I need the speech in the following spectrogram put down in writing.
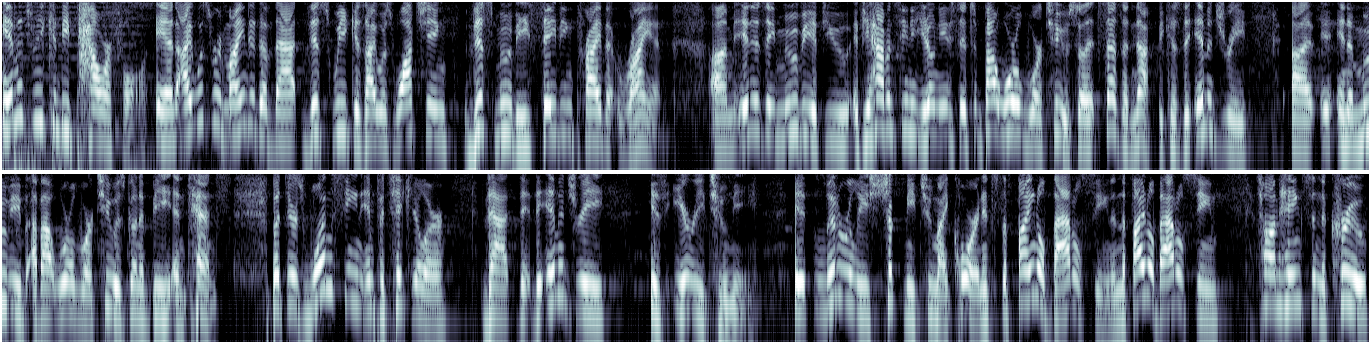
Imagery can be powerful, and I was reminded of that this week as I was watching this movie, Saving Private Ryan. Um, it is a movie. If you if you haven't seen it, you don't need to see it. It's about World War II, so it says enough because the imagery uh, in a movie about World War II is going to be intense. But there's one scene in particular that the, the imagery is eerie to me. It literally shook me to my core, and it's the final battle scene. In the final battle scene, Tom Hanks and the crew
